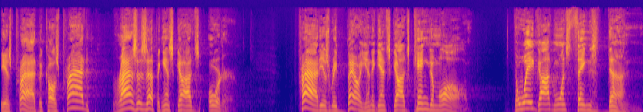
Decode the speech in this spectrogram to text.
is pride because pride rises up against God's order. Pride is rebellion against God's kingdom law, the way God wants things done.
